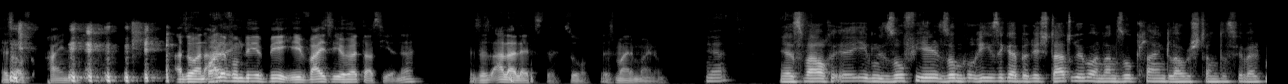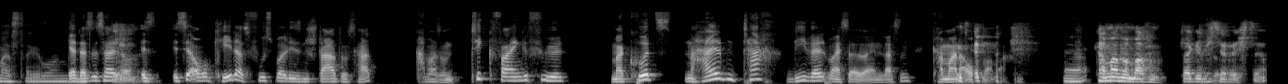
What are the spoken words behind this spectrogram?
Das ist auch so peinlich. Also an alle vom DFB, ihr weiß, ihr hört das hier, ne? Das ist das allerletzte. So, das ist meine Meinung. Ja. Ja, es war auch äh, eben so viel, so ein riesiger Bericht darüber und dann so klein, glaube ich, stand, dass wir Weltmeister geworden Ja, sind. das ist halt, Ja. es ist ja auch okay, dass Fußball diesen Status hat, aber so ein Tickfeingefühl, mal kurz einen halben Tag die Weltmeister sein lassen, kann man auch mal machen. Ja. kann man mal machen. Da gebe ich Also. dir recht, ja.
